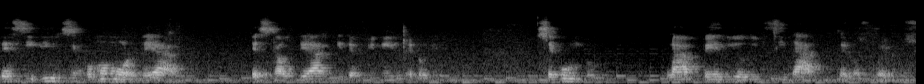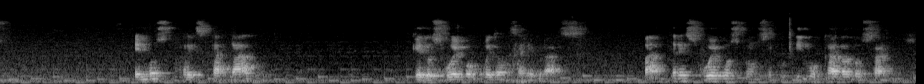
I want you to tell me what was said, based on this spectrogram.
decidirse cómo moldear escautear y definir el origen. Segundo, la periodicidad de los juegos. Hemos rescatado que los juegos puedan celebrarse. Van tres juegos consecutivos cada dos años.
